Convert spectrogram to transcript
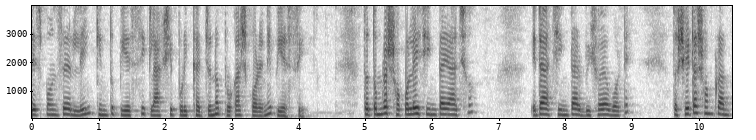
রেসপন্সের লিঙ্ক কিন্তু পিএসসি ক্লার্কশিপ পরীক্ষার জন্য প্রকাশ করেনি পিএসসি তো তোমরা সকলেই চিন্তায় আছো, এটা চিন্তার বিষয়ও বটে। তো সেটা সংক্রান্ত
